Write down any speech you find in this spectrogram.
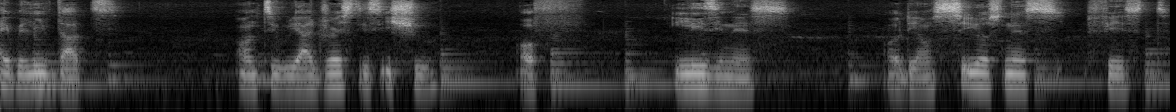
I believe that until we address this issue of laziness or the unseriousness faced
